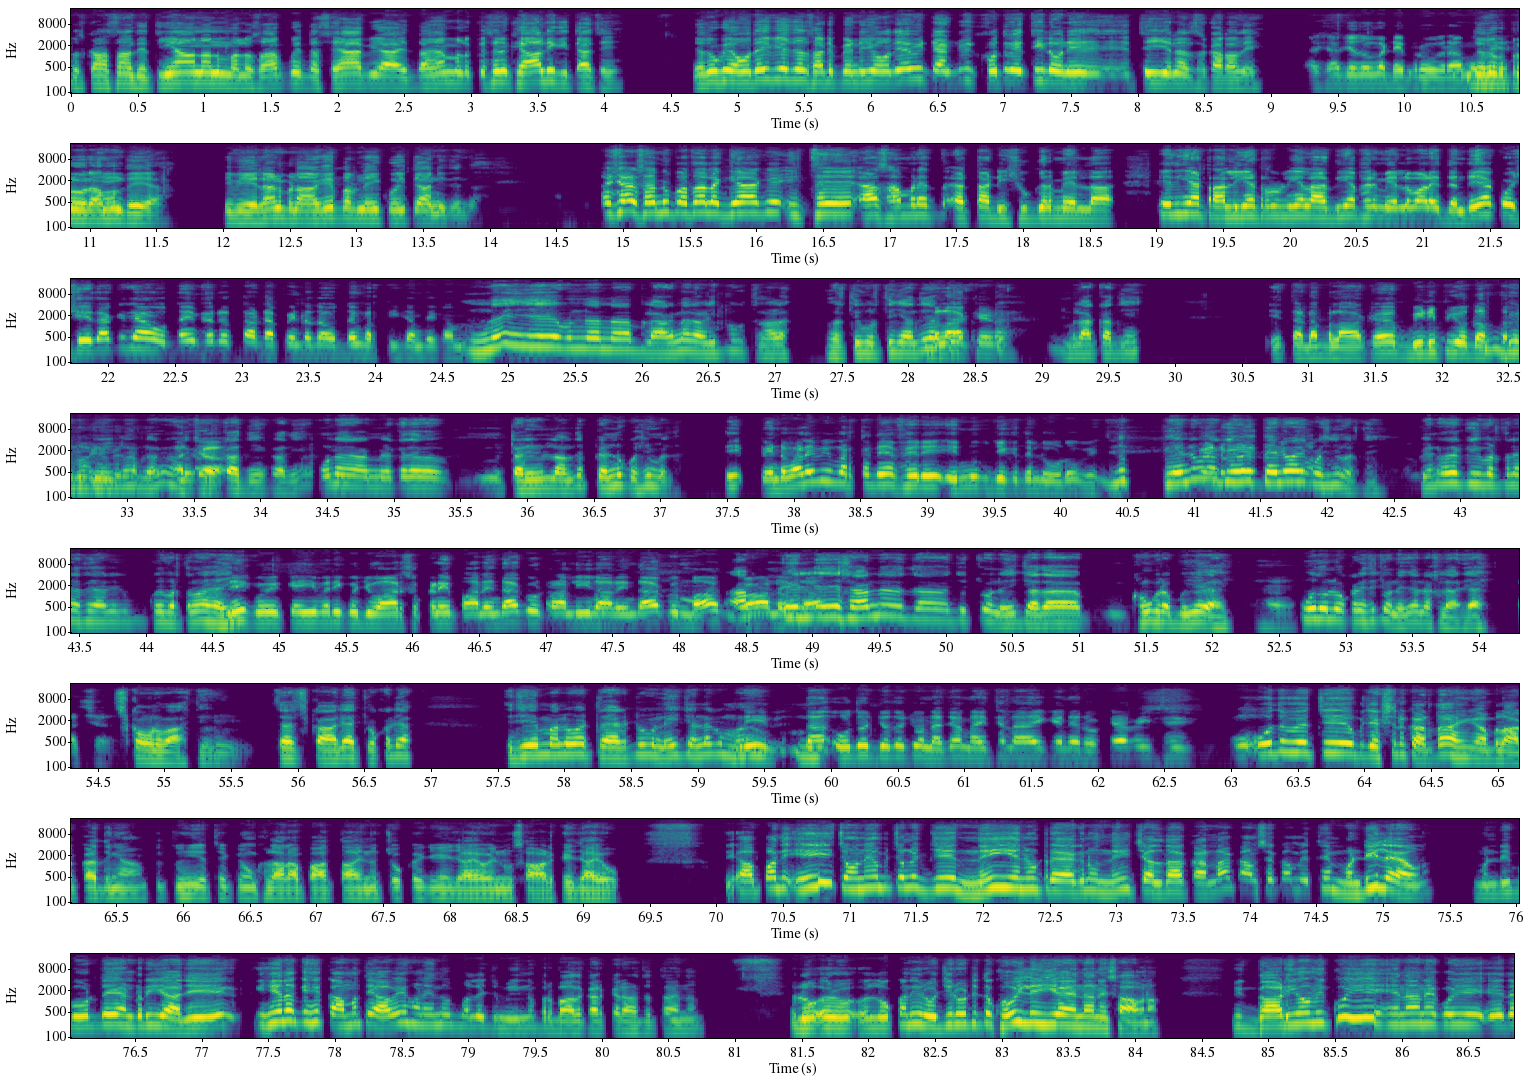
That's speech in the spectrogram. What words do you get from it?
ਦਰਖਾਸਤਾਂ ਦਿੱਤੀਆਂ ਉਹਨਾਂ ਨੂੰ ਮੰਨ ਲਓ ਸਭ ਕੁਝ ਦੱਸਿਆ ਵੀ ਆ ਇਦਾਂ ਆ ਮਤਲਬ ਕਿਸੇ ਨੇ ਖਿਆਲ ਨਹੀਂ ਕੀਤਾ ਇੱਥੇ। ਜਦੋਂ ਕਿ ਆਉਂਦੇ ਵੀ ਆ ਜਦੋਂ ਸਾਡੇ ਪਿੰਡ 'ਚ ਆਉਂਦੇ ਆ ਵੀ ਟੈਂਟ ਵੀ ਖੁਦ ਇੱਥੇ ਹੀ ਲਾਉਣੇ ਇੱਥੇ ਹੀ ਇਹਨਾਂ ਸਰਕਾਰਾਂ ਦੇ। ਅੱਛਾ ਜਦੋਂ ਵੱਡੇ ਪ੍ਰੋਗਰਾਮ ਜਦੋਂ ਪ੍ਰੋਗਰਾਮ ਹੁੰਦੇ ਆ ਵੀ ਵੇਖ ਲੈਣ ਬਣਾ ਕੇ ਪਰ ਨਹੀਂ ਕੋਈ ਧਿਆਨ ਨਹੀਂ ਦਿੰਦਾ। ਅੱਛਾ ਸਾਨੂੰ ਪਤਾ ਲੱਗਿਆ ਕਿ ਇੱਥੇ ਆ ਸਾਹਮਣੇ ਤੁਹਾਡੀ ਸ਼ੂਗਰ ਮਿਲ ਆ ਇਹਦੀਆਂ ਟਰਾਲੀਆਂ ਟਰੂਲੀਆਂ ਲੱਗਦੀਆਂ ਫਿਰ ਮਿਲ ਵਾਲੇ ਦਿੰਦੇ ਆ ਕੁਛ ਇਹਦਾ ਕਿ ਜਾਂ ਉਦਾਂ ਹੀ ਫਿਰ ਤੁਹਾਡਾ ਪਿੰਡ ਦਾ ਉਦਾਂ ਹੀ ਵਰਤੀ ਜਾਂਦੇ ਕੰਮ? ਨਹੀਂ ਇਹ ਉਹਨਾਂ ਨਾਲ ਬਲਾਕ ਨਾਲ ਰਲੀ ਭੁਗਤ ਨਾਲ ਵਰਤੀ ਵਰਤੀ ਜਾਂਦੇ ਬਲਾਕ ਕਿਹੜਾ? ਬਲਾਕ ਕਾਦੀਆਂ। ਇਹ ਤੁਹਾਡਾ ਬਲਾਕ ਬੀਡੀਪੀਓ ਦਫ਼ਤਰ। ਅੱਛਾ। ਕਾਦੀਆਂ ਕਾਦੀਆਂ। ਉਹਨਾਂ ਨਾਲ ਮਿਲ ਕੇ ਟਾਲੀ ਨੂੰ ਲਾਉਂਦੇ ਪਿੰਡ ਨੂੰ ਕੁਝ ਨਹੀਂ ਮਿਲਦਾ। ਤੇ ਪਿੰਡ ਵਾਲੇ ਵੀ ਵਰਤਦੇ ਆ ਫਿਰ ਇਹ- ਇਹਨੂੰ ਜੇ ਕਿਤੇ ਲੋੜ ਹੋਵੇ ਤੇ। ਨਹੀਂ ਪਿੰਡ ਵਾਲੇ ਪਿੰਡ ਵਾਲੇ ਵਾਲੇ ਕੁਝ ਨਹੀਂ ਵਰਤੇ ਪਿੰਡ ਵਾਲੇ ਕੀ ਵਰਤਣਾ ਇੱਥੇ ਆ ਕੇ? ਕੋਈ ਵਰਤਣਾ ਹੈ ਹੀ ਨਹੀਂ ਕੋਈ ਕਈ ਵਾਰੀ ਕੋਈ ਜਵਾਰ ਸੁੱਕਣੇ ਪਾ ਲੈਂਦਾ ਕੋਈ ਟਰਾਲੀ ਲਾ ਲੈਂਦਾ ਕੋਈ ਮਾਂ ਗਾ ਲੈਂਦਾ। ਪਹਿਲੇ ਸਨ ਤਾਂ ਜੋ ਝੋਨੇ ਜ਼ਿਆਦਾ ਖੁੰਗਰਾ ਬੁਝਿਆ ਸੀ। ਹਾਂ। ਉਦੋਂ ਲੋਕਾਂ ਨੇ ਇੱਥੇ ਝੋਨੇ ਦਾ ਨਖਲਾ ਰਿਆ ਅੱਛਾ। ਸੁਕਾਉਣ ਵਾਸਤੇ ਉਹਨੂੰ। ਹੂੰ। ਤਾਂ ਸੁਕਾ ਲਿਆ ਚੁੱਕ ਲਿਆ। ਤੇ ਜੇ ਮੰਨ ਲਓ ਟਰੈਕਟਰ ਨਹੀਂ ਚੱਲਣਾ ਨਹੀਂ ਤਾਂ ਉਦੋਂ ਜਦੋਂ ਝੋਨਾ ਝਾਨਾ ਇੱਥੇ ਲਾਇਆ ਕਿਨੇ ਰੋਕਿਆ ਵੀ ਇੱਥੇ? ਉਹ ਉਹਦੇ ਵਿੱਚ ਆਬਜੈਕਸ਼ਨ ਕਰਦਾ ਸੀਗਾ ਬਲਾਕ ਕਰਦੀਆਂ ਵੀ ਤੁਸੀਂ ਇੱਥੇ ਕਿਉਂ ਖਲਾਰਾ ਪਾਤਾ ਇਹਨੂੰ ਚੁੱਕ ਕੇ ਜਾਇਓ ਇਹਨੂੰ ਸਾੜ ਕੇ ਜਾਇਓ। ਤੇ ਆਪਾਂ ਤੇ ਇਹ ਹੀ ਚਾਹੁੰਦੇ ਆ ਵੀ ਚਲੋ ਜੇ ਨਹੀਂ ਇਹਨੂੰ ਟਰੈਕ ਨੂੰ ਨਹੀਂ ਚੱਲਦਾ ਕਰਨਾ, ਕਮ ਸੇ ਕਮ ਇੱਥੇ ਮੰਡੀ ਲੈ ਆਉਣ। ਮੰਡੀ ਬੋਰਡ ਦੇ ਅੰਡਰ ਹੀ ਆ ਜੇ। ਕਿਸੇ ਨਾ ਕਿਸੇ ਕੰਮ ਤੇ ਆਵੇ, ਹੁਣ ਇਹਨੂੰ ਮਤਲਬ ਜ਼ਮੀਨ ਨੂੰ ਬਰਬਾਦ ਕਰਕੇ ਰੱਖ ਦਿੱਤਾ ਇਹਨਾਂ ਨੇ। ਰੋ- ਰੋ- ਲੋਕਾਂ ਦੀ ਰੋਜੀ ਰੋਟੀ ਤਾਂ ਖੋਹ ਹੀ ਲਈ ਆ ਇਹਨਾਂ ਨੇ ਹਿਸਾਬ ਨਾਲ। ਵੀ ਗਾੜੀਆਂ ਵੀ ਕੋਈ ਇਹਨਾਂ ਨੇ ਕੋਈ ਇਹਦਾ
